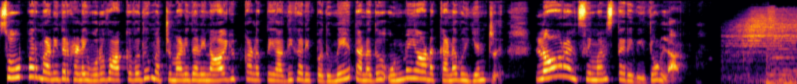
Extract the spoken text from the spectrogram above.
சூப்பர் மனிதர்களை உருவாக்குவது மற்றும் மனிதனின் ஆயுட்காலத்தை அதிகரிப்பதுமே தனது உண்மையான கனவு என்று லாரன்ஸ் சிமன்ஸ் தெரிவித்துள்ளார். Música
